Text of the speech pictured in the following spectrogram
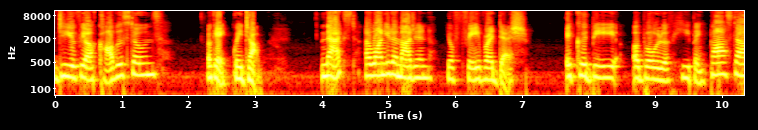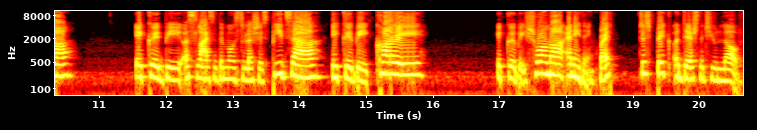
Do you feel cobblestones? Okay, great job. Next, I want you to imagine your favorite dish. It could be a bowl of heaping pasta, it could be a slice of the most delicious pizza. It could be curry. It could be shawarma, anything, right? Just pick a dish that you love.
